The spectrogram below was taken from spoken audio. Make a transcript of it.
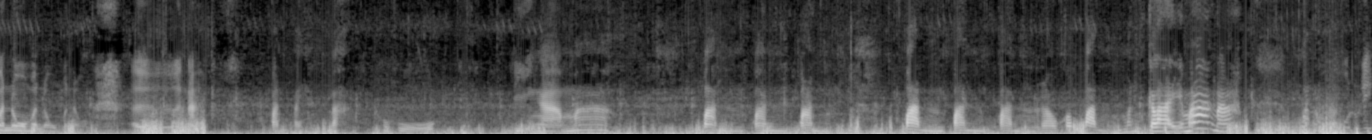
มโนมโนมโน เออนะ ปั่นไปนะโอ้โห งามมาก ปั่นปั่นปั่นปั่นปั่นปั่นเราก็ปั่น มันไกลมากนะ มันโอ้โหดูดิ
